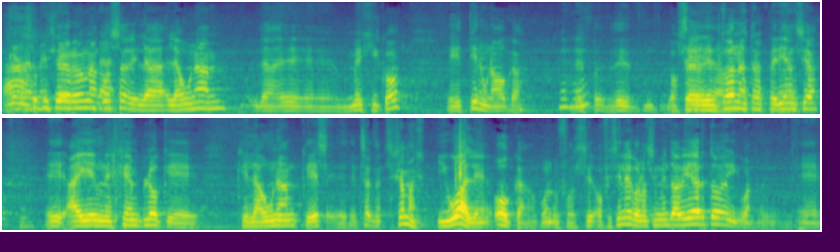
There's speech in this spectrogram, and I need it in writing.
Ah, yo quisiera agregar una cosa, que la, la UNAM, la de México, eh, tiene una OCA. De- o sea, Sí, de la- toda nuestra experiencia, eh, hay un ejemplo que, que la UNAM, que es, eh, se llama igual, eh, OCA, Oficina de Conocimiento Abierto, y bueno, eh,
